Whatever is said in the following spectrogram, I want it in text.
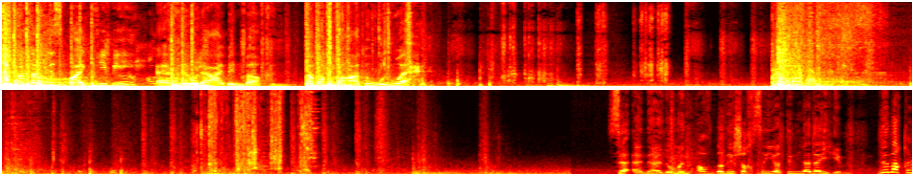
سقطت السبايك في B آخر لاعب باق. عدو واحد. سأنال من أفضل شخصية لديهم. لنقم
